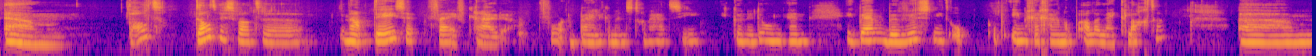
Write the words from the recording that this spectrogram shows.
Ehm, dat. Dat is wat uh, nou, deze vijf kruiden voor een pijnlijke menstruatie kunnen doen. En ik ben bewust niet op, op ingegaan op allerlei klachten. Ehm,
